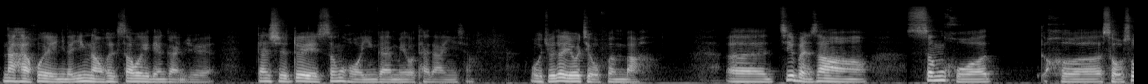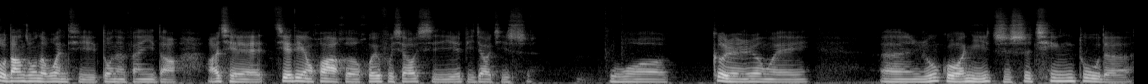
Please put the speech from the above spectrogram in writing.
那还会你的阴囊会稍微有点感觉。但是对生活应该没有太大影响，我觉得有九分吧。呃，基本上生活和手术当中的问题都能翻译到，而且接电话和恢复消息也比较及时。我个人认为，嗯，如果你只是轻度的，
